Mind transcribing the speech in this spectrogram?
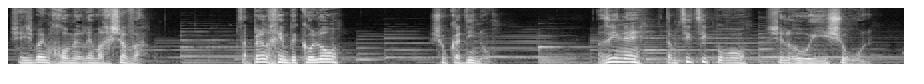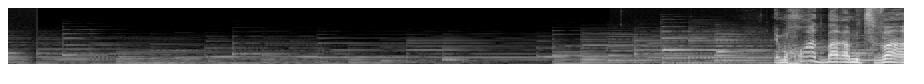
שיש בהם חומר למחשבה. אספר לכם בקולו שוק הדינור. אז הנה, תמצית סיפורו של ראוי ישורון. למחרת בר המצווה,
